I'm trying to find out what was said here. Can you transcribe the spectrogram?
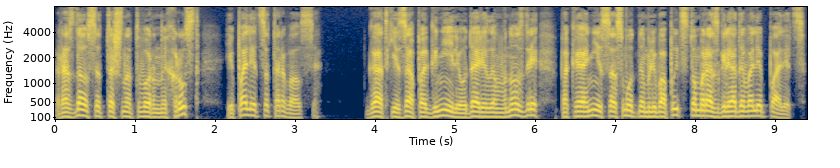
Раздался тошнотворный хруст, и палец оторвался. Гадкий запах гнили ударил им в ноздри, пока они со смутным любопытством разглядывали палец.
